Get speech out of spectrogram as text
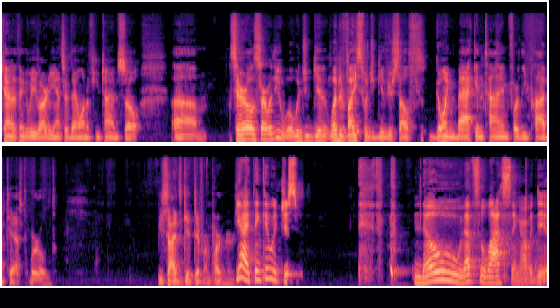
kind of think we've already answered that one a few times. So, um, Sarah, I'll start with you. What would you give? What advice would you give yourself going back in time for the podcast world? Besides, get different partners. Yeah, I think it would just no, that's the last thing I would do.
